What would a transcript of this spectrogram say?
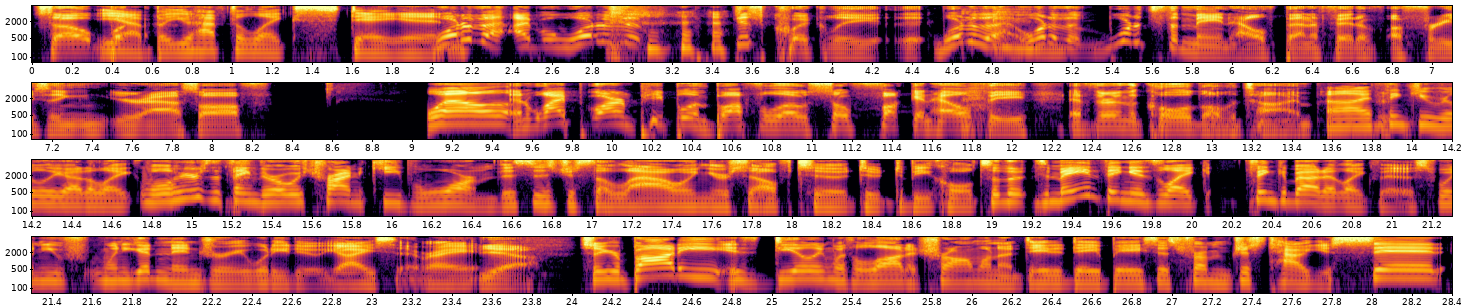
So, but yeah but you have to like stay in What are the? I, but what are the? just quickly, uh, what are the? What are the? What's the main health benefit of, of freezing your ass off? well And why aren't people in Buffalo so fucking healthy if they're in the cold all the time? Uh, I think you really got to like. Well, here's the thing: they're always trying to keep warm. This is just allowing yourself to to, to be cold. So the, the main thing is like think about it like this: when you when you get an injury, what do you do? You ice it, right? Yeah. So your body is dealing with a lot of trauma on a day to day basis from just how you sit,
